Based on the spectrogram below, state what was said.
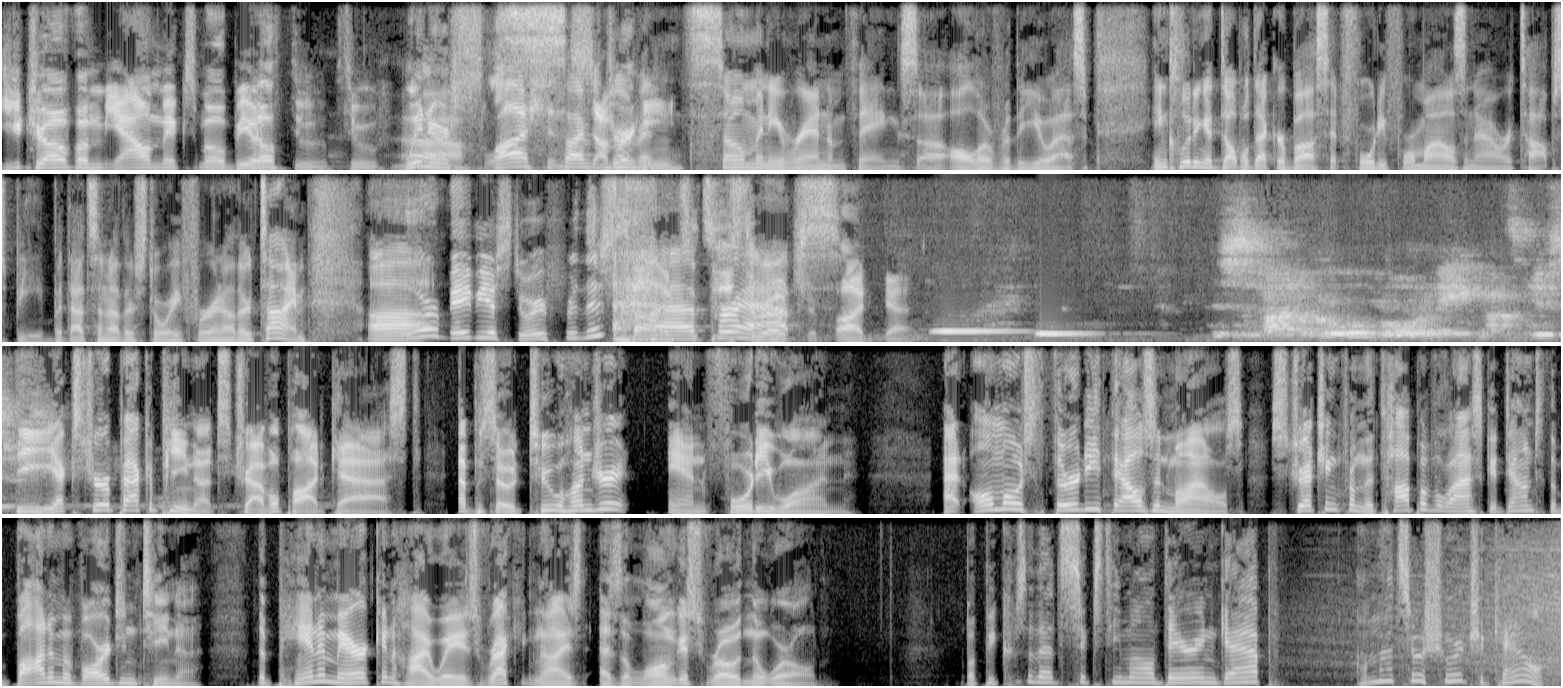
You drove a Meow Mix mobile through through winter Oh, slush and I've summer driven heat. so many random things uh, all over the U.S., including a double decker bus at 44 miles an hour top speed. But that's another story for another time. Uh, or maybe a story for this time. since it's the Road perhaps. Trip podcast. This is the final call for. The Extra Pack of Peanuts Travel Podcast, episode 241. At almost 30,000 miles, stretching from the top of Alaska down to the bottom of Argentina, the Pan American Highway is recognized as the longest road in the world. But because of that 60 mile Darien Gap, I'm not so sure it should count.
